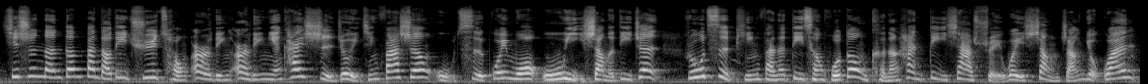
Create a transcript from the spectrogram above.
其实，能登半岛地区从2020年开始就已经发生五次规模五以上的地震，如此频繁的地层活动可能和地下水位上涨有关。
